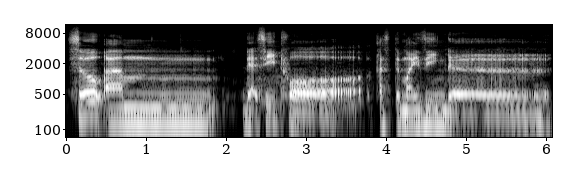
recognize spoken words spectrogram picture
So um that's it for customizing the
